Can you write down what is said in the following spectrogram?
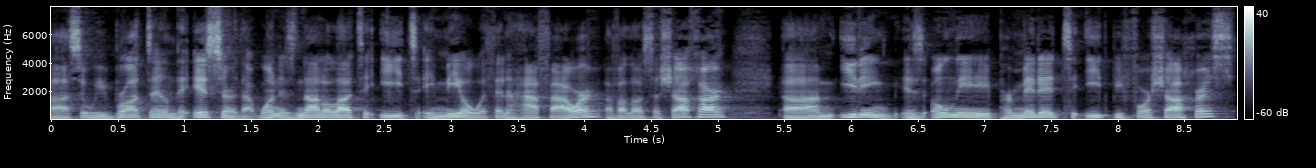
Uh, so we brought down the iser that one is not allowed to eat a meal within a half hour of alosa shachar. Um, eating is only permitted to eat before shachris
